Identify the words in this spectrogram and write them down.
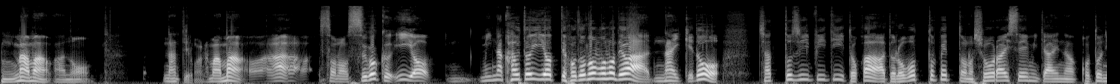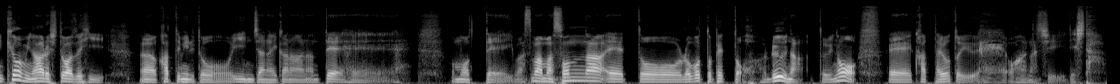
まあまあ、あの、なんていうのかな。まあまあ、あその、すごくいいよ。みんな買うといいよってほどのものではないけど、チャット GPT とか、あとロボットペットの将来性みたいなことに興味のある人はぜひ、買ってみるといいんじゃないかな、なんて、えー、思っています。まあまあ、そんな、えっ、ー、と、ロボットペット、ルーナというのを、えー、買ったよという、えー、お話でした。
